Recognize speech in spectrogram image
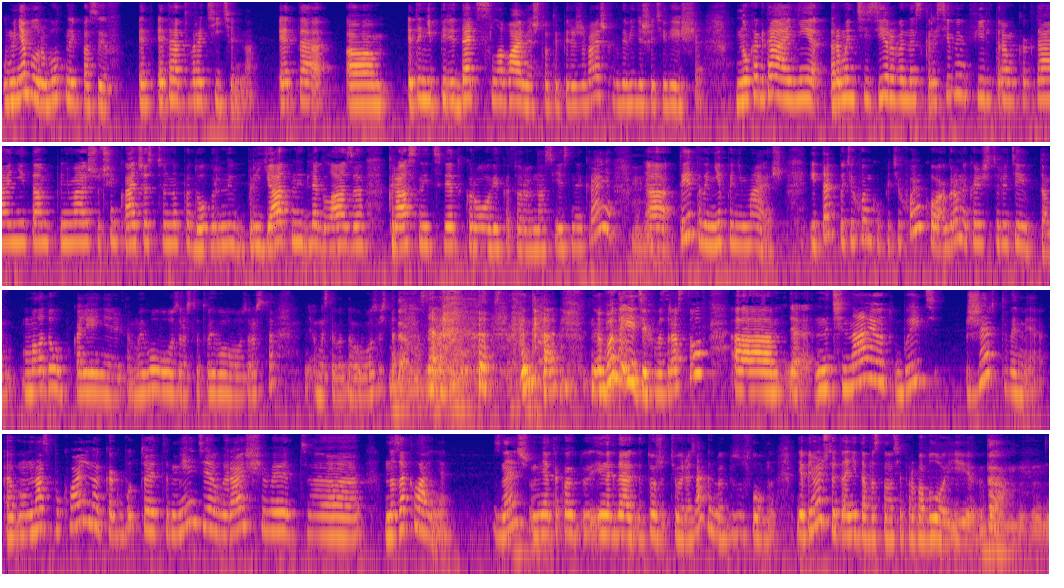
у- меня был рвотный позыв. Это, это отвратительно. Это, ам, это не передать словами, что ты переживаешь, когда видишь эти вещи. Но когда они романтизированы с красивым фильтром, когда они там, понимаешь, очень качественно подобраны, приятный для глаза красный цвет крови, который у нас есть на экране, а, ты этого не понимаешь. И так потихоньку-потихоньку огромное количество людей там, молодого поколения, или там, моего возраста, твоего возраста, мы с тобой одного возраста, Да, мы с тобой возраста. да, вот этих возрастов а, э, начинают быть жертвами. Э, У нас буквально как будто это медиа выращивает э, на заклане. Знаешь, у меня такой иногда тоже теория заговора, безусловно. Я понимаю, что это они там в основном все про бабло и Да.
